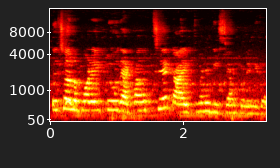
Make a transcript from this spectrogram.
তো চলো পরে একটু দেখা হচ্ছে, কাল একটু মানে বিশ্রাম করে নিতে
